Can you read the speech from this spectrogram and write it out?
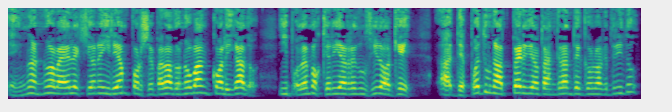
en unas nuevas elecciones irían por separado, no van coaligados. Y Podemos quería reducido a qué? después de una pérdida tan grande como la que ha tenido,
